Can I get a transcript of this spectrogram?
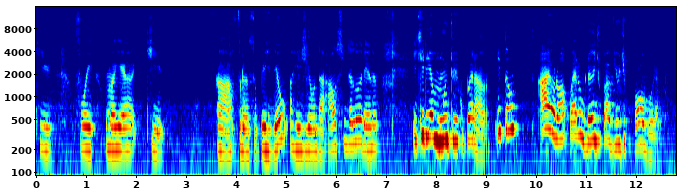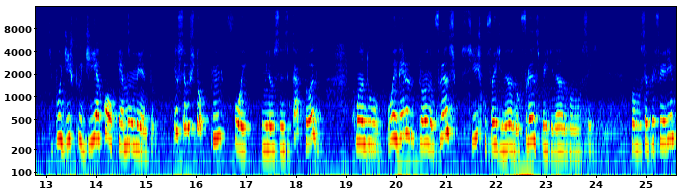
que foi uma guerra que a França perdeu a região da Áustria e da Lorena e queria muito recuperá-la. Então, a Europa era um grande pavio de pólvora que podia explodir a qualquer momento. E o seu estopim foi em 1914, quando o herdeiro do trono, Francisco Ferdinando, ou Franz Ferdinando, como você, como você preferir,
